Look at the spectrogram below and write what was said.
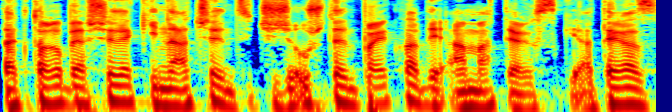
tak to robia všetky načenci, čiže už ten preklad je amatérsky. A teraz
